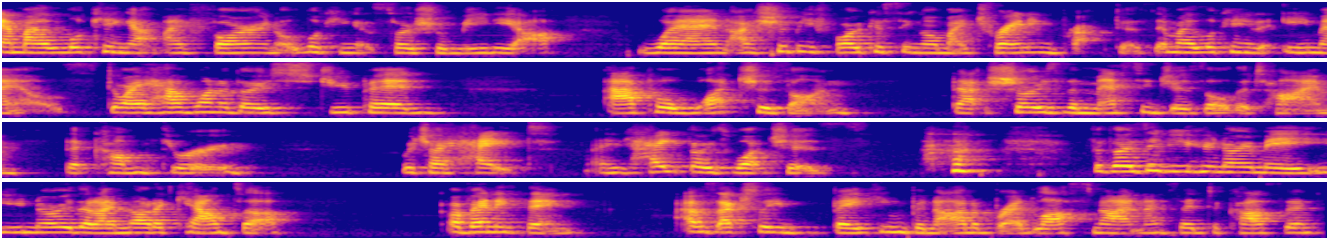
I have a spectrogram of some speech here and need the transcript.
Am I looking at my phone or looking at social media when I should be focusing on my training practice? Am I looking at emails? Do I have one of those stupid Apple Watches on that shows the messages all the time that come through? Which I hate. I hate those watches. For those of you who know me, you know that I'm not a counter of anything. I was actually baking banana bread last night and I said to Carson,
